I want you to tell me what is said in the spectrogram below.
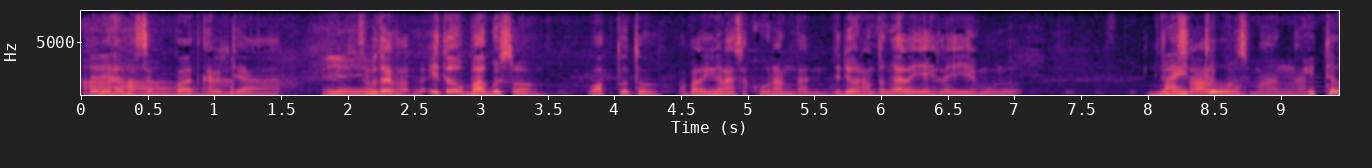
Jadi Ah. harus cepat kerja. iya iya Sebetulnya itu bagus loh. Waktu tuh apalagi ngerasa kurang kan. Jadi orang tuh nggak leyeh-leyeh mulu. Nah Jadi itu bersemangat. itu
